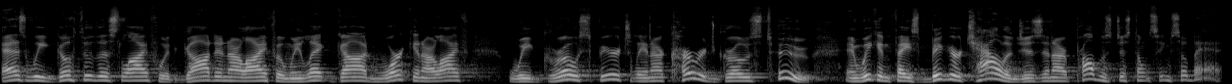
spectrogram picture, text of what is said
as we go through this life with God in our life and we let God work in our life, we grow spiritually and our courage grows too. And we can face bigger challenges and our problems just don't seem so bad.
